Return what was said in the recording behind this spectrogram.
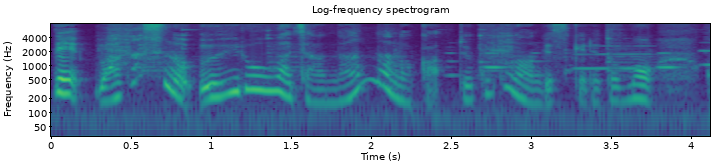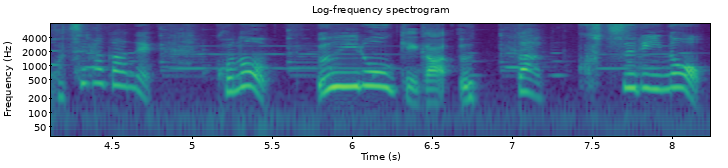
で、和菓子のウイローはじゃあ何なのかということなんですけれども、こちらがね、このウイロー家が売った薬の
